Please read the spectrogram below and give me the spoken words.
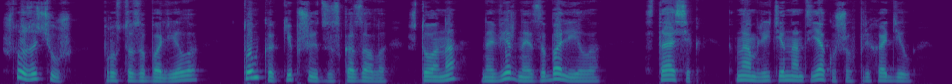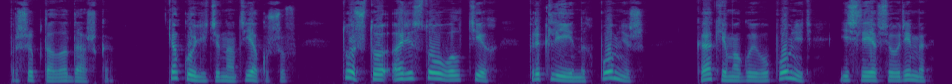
Что за чушь? Просто заболела». Томка Кипшидзе сказала, что она, наверное, заболела. «Стасик, к нам лейтенант Якушев приходил», – прошептала Дашка. «Какой лейтенант Якушев? Тот, что арестовывал тех, приклеенных, помнишь? Как я могу его помнить, если я все время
